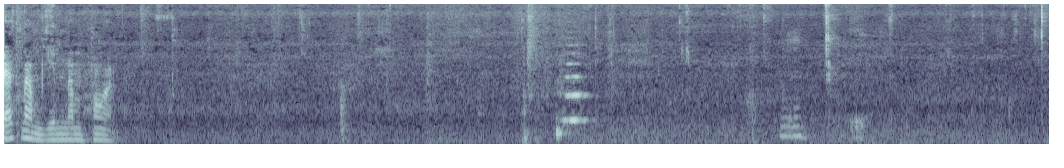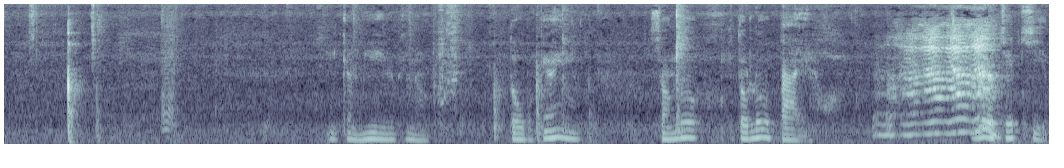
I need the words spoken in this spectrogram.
จักน้ำเย็นน้ำห้อนนี่กันนี่พี่น้องโตบักง่ายสองโลตัวโลปลายโลเจ็ดขีด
